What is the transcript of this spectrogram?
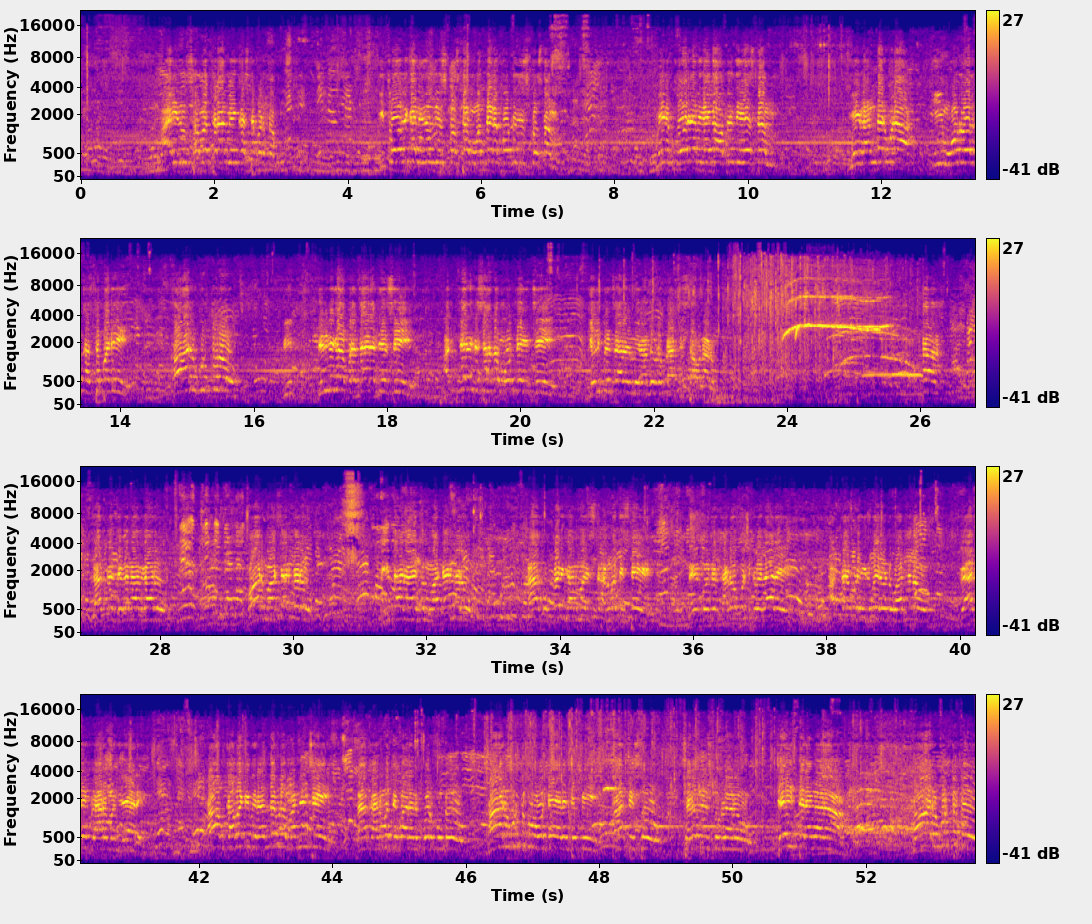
ఐదు సంవత్సరాలు మేము కష్టపడతాం. ఇతరులుగా నిధులు తీసుకొస్తాం వందల కోట్లు తీసుకొస్తాం. మీరు కోరిన విధంగా అభివృద్ధి చేస్తాం. మీరందరూ కూడా ఈ మూడు రోజులు కష్టపడి కారు గుర్తులు విరివిగా ప్రచారం చేసి అత్యధిక శాతం ఓట్లు ఇచ్చి గెలిపించాలని మీరు కూడా ప్రార్థిస్తా ఉన్నారు. డాక్టర్ జగన్నాథ్ గారు వారు మాట్లాడతారు. మిగతా నాయకులు మాట్లాడతారు. నాకు ఒక్కడికి అనుమతి అనుమతిస్తే నేను కొంచెం కడవకుశికి వెళ్ళాలి. అక్కడ కూడా ఇరవై రెండు వార్డులో వ్యాలీ ప్రారంభం చేయాలి. కాబట్టి మీరందరూ కూడా మన్నించి నాకు అనుమతి ఇవ్వాలని కోరుకుంటూ కారు గుర్తుకు ఓటేయాలని చెప్పి ప్రార్థిస్తూ సెలవు తీసుకుంటున్నాను. జై తెలంగాణ. కారు గుర్తుకు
